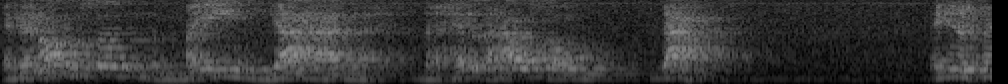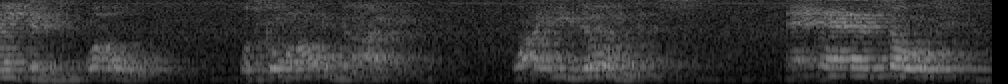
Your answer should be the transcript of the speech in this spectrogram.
and then all of a sudden, the main guy, the, head of the household, dies. And you're thinking, whoa, what's going on, God? Why are you doing this? And so,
